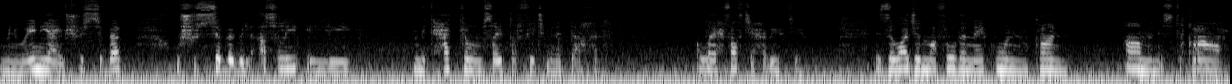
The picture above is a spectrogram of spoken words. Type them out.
من وين جاي وشو السبب وشو السبب الأصلي اللي متحكم ومسيطر فيك من الداخل. الله يحفظك يا حبيبتي. الزواج المفروض إنه يكون مكان آمن استقرار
